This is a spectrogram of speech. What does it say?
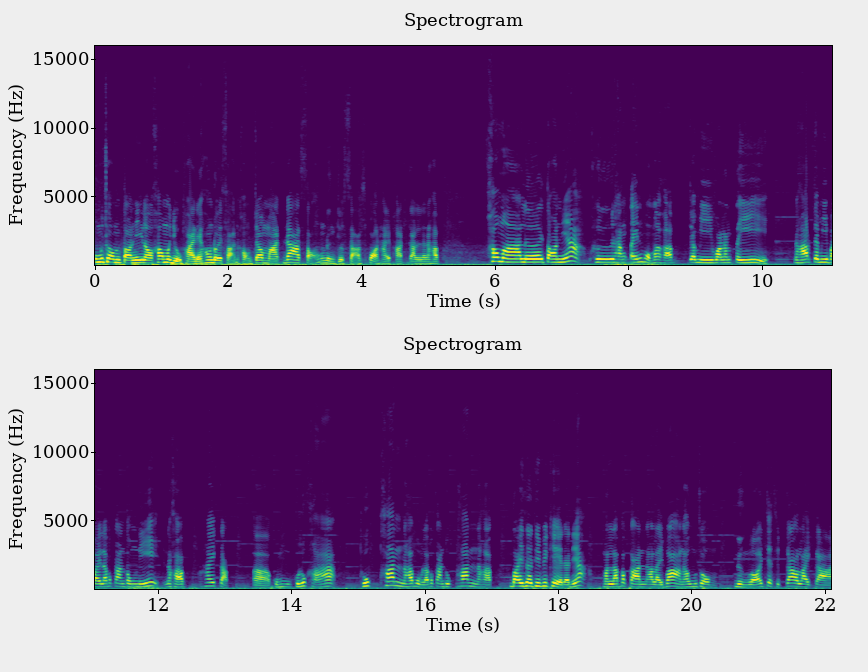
คุณผู้ชมตอนนี้เราเข้ามาอยู่ภายในห้องโดยสารของเจ้า Mazda 2 1.3 Sport High Plus กันแล้วนะครับ เข้ามาเลยตอนนี้คือทางเต็นท์ผมอะครับ จะมีวารันตีนะครับ จะมีใบรับประกันตรงนี้นะครับ ให้กับคุณคุณลูกค้าทุกท่านนะครับ ผมรับประกันทุกท่านนะครับ ใบเซอร์ติฟิเคตอันเนี้ยมันรับประกันอะไรบ้างนะคุณผู้ชม 179 รายการ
